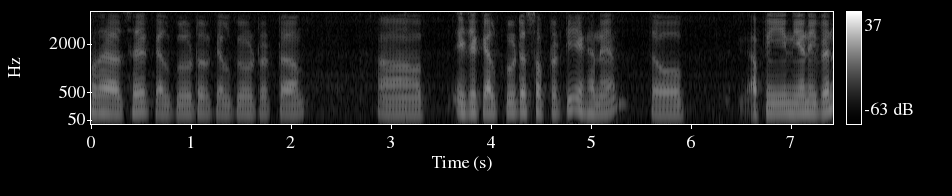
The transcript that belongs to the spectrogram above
কোথায় আছে? ক্যালকুলেটর ক্যালকুলেটরটা এই যে ক্যালকুলেটর সফটওয়্যারটি এখানে, তো আপনি নিয়ে নেবেন।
